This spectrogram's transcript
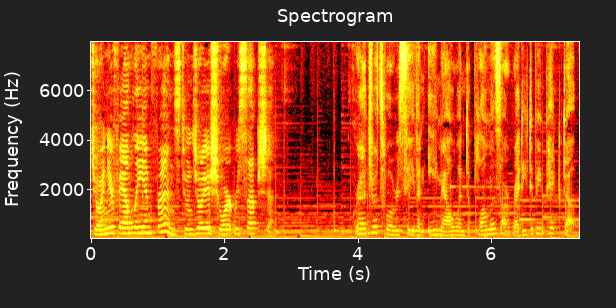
Join your family and friends to enjoy a short reception. Graduates will receive an email when diplomas are ready to be picked up,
